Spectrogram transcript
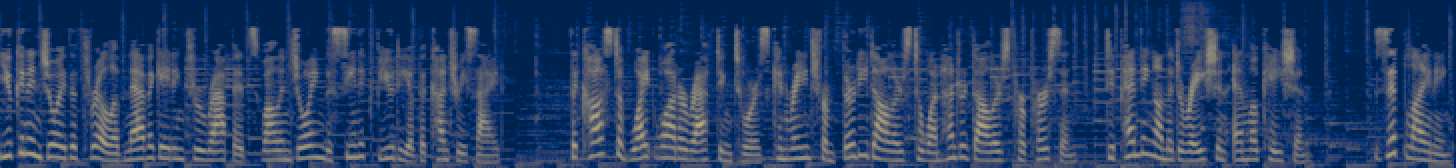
You can enjoy the thrill of navigating through rapids while enjoying the scenic beauty of the countryside. The cost of whitewater rafting tours can range from $30 to $100 per person, depending on the duration and location. Zip lining.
